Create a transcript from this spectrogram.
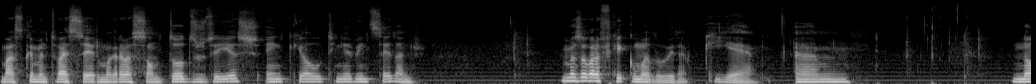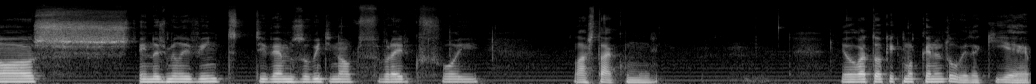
Basicamente vai ser uma gravação de todos os dias em que ele tinha 26 anos. Mas agora fiquei com uma dúvida, que é... Hum, nós, em 2020, tivemos o 29 de Fevereiro que foi. Lá está, como. Eu agora estou aqui com uma pequena dúvida, que é,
